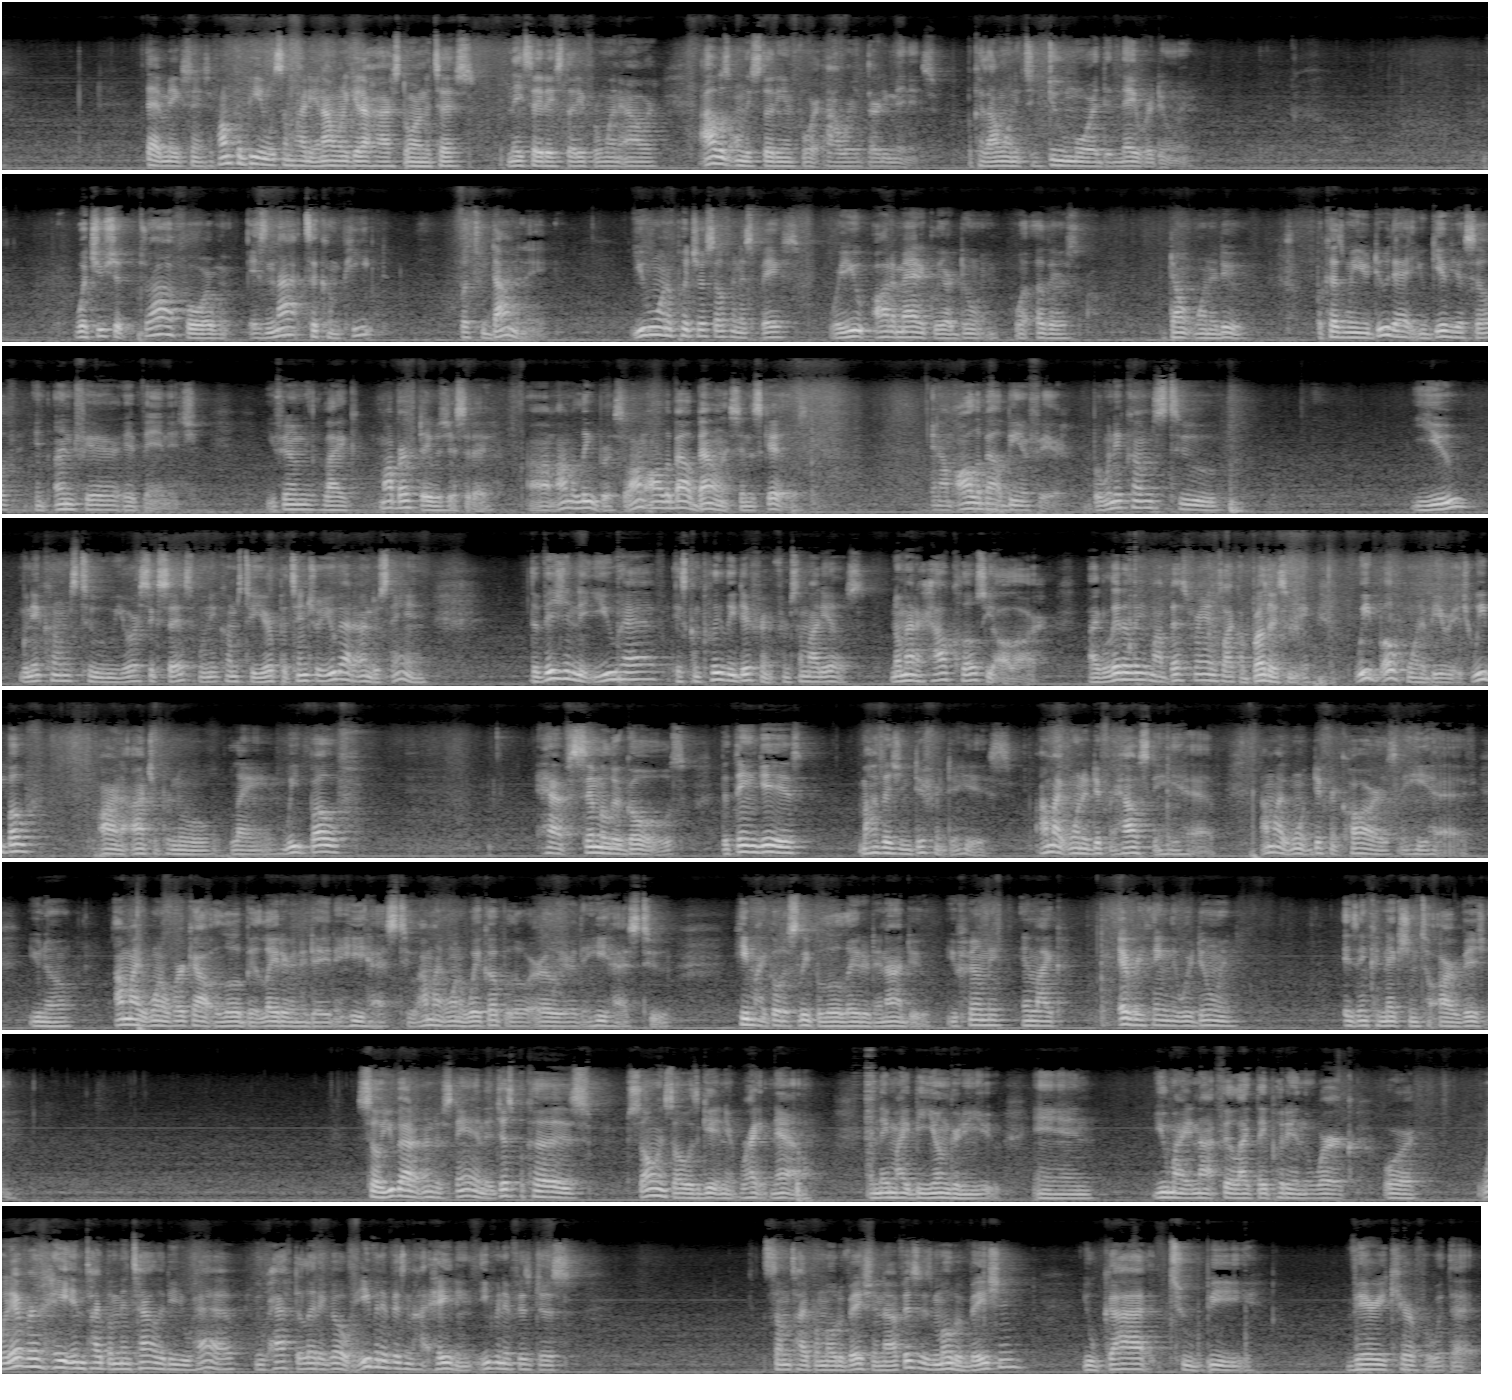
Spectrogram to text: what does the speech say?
If that makes sense. If I'm competing with somebody and I want to get a higher score on the test, and they say they study for one hour, I was only studying for an hour and 30 minutes because I wanted to do more than they were doing. What you should strive for is not to compete, but to dominate. You want to put yourself in a space where you automatically are doing what others don't want to do. Because when you do that, you give yourself an unfair advantage. You feel me? Like, my birthday was yesterday. Um, I'm a Libra, so I'm all about balance in the scales. And I'm all about being fair. But when it comes to you, when it comes to your success, when it comes to your potential, you got to understand the vision that you have is completely different from somebody else, no matter how close y'all are. Like, literally, my best friend is like a brother to me. We both want to be rich. We both are in an entrepreneurial lane. We both have similar goals. The thing is, my vision different than his. I might want a different house than he have. I might want different cars than he have. You know, I might want to work out a little bit later in the day than he has to. I might want to wake up a little earlier than he has to. He might go to sleep a little later than I do. You feel me? And like everything that we're doing is in connection to our vision. So you got to understand that just because so and so is getting it right now, and they might be younger than you, and you might not feel like they put in the work, or whatever hating type of mentality you have, you have to let it go. Even if it's not hating, even if it's just some type of motivation. Now, if this is motivation, you got to be very careful with that.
